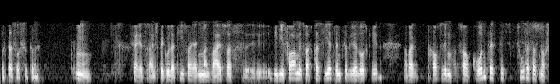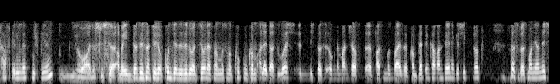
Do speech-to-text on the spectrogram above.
was Besseres zu tun. Mhm. Ist ja jetzt rein spekulativ, weil ja niemand weiß, was, wie die Form ist, was passiert, wenn es da wieder losgeht. Aber traust du dem HSV grundsätzlich zu, dass er es noch schafft in den letzten Spielen? Ja, das ist ja, aber das ist natürlich aufgrund der Situation. Erstmal muss man gucken, kommen alle da durch. Nicht, dass irgendeine Mannschaft äh, passenweise komplett in Quarantäne geschickt wird. Das weiß man ja nicht.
